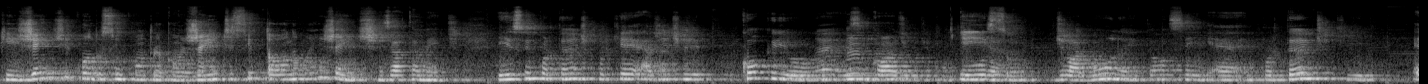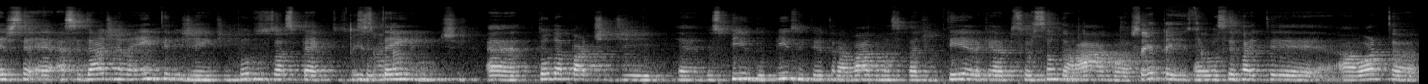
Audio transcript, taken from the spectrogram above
que gente, quando se encontra com gente, se torna mais gente. Exatamente. E isso é importante porque a gente co-criou né, esse uhum. código de cultura isso. de Laguna, então assim, é importante que é, a cidade ela é inteligente em todos os aspectos. Você Exatamente. tem é, toda a parte de, é, dos piso, do piso intertravado na cidade inteira, que é a absorção da água. Com certeza. É, você vai ter a horta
